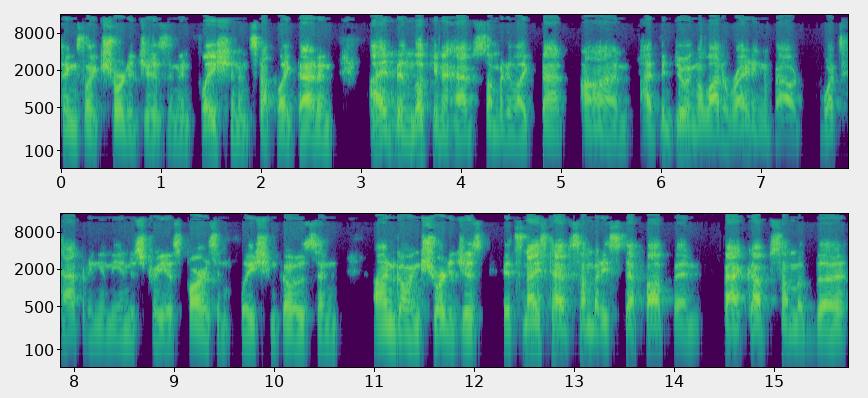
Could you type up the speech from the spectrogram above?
things like shortages and inflation and stuff like that. And I had been looking to have somebody like that on. I've been doing a lot of writing about what's happening in the industry as far as inflation goes and ongoing shortages. It's nice to have somebody step up and back up some of the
